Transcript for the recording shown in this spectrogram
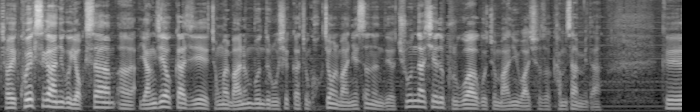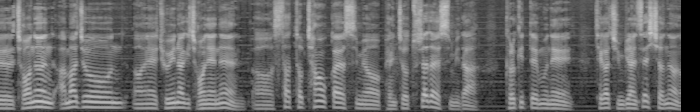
저희 코엑스가 아니고 역사 아, 양재역까지 정말 많은 분들 오실까 좀 걱정을 많이 했었는데요. 추운 날씨에도 불구하고 좀 많이 와주셔서 감사합니다. 그 저는 아마존에 조인하기 전에는 어, 스타트업 창업가였으며 벤처 투자자였습니다. 그렇기 때문에 제가 준비한 세션은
